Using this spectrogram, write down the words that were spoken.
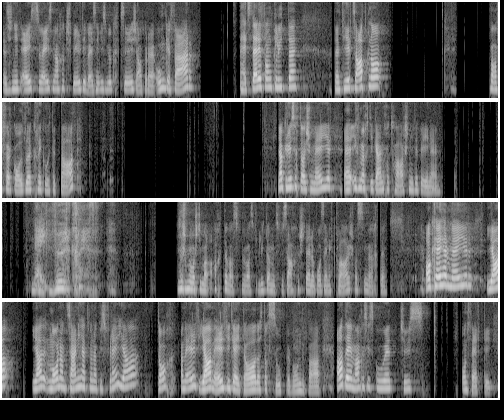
es ist nicht eins zu eins nachgespielt, ich weiß nicht, wie es wirklich war, aber äh, ungefähr. Er hat das Telefon geläutet dann die jetzt abgenommen. Was für Goldlöckchen, guten Tag. Ja, grüß dich, da ist Meier. Äh, ich möchte gerne die Haare schneiden bei Ihnen. Nein, wirklich? Musst, du mal achten, was für, was für Leute für Sachen stellen, obwohl es eigentlich klar ist, was sie möchten. Okay, Herr Meier, ja, ja morgen um 10 Uhr hat man etwas frei. Ja, doch, am 11. Ja, am 11. geht da, das ist doch super, wunderbar. Ade, machen Sie es gut, tschüss und fertig.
